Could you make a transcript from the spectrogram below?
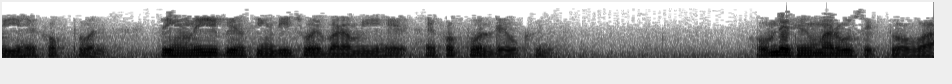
มีให้ครบถ้วน สิ่งนี้เป็นสิ่งที่ช่วยบารมีให้ให้ครบถ้วนเร็วขึ้น ผมได้ถึงมารู้สึกตัวว่า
